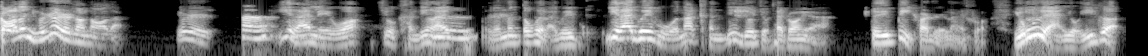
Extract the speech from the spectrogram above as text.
搞得你们热热闹闹的，就是一来美国就肯定来，人们都会来硅谷，一来硅谷那肯定就韭菜庄园。对于币圈的人来说，永远有一个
